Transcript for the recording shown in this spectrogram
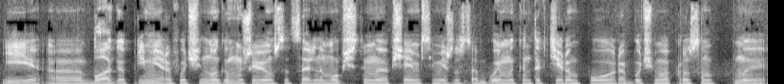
И э, благо примеров очень много. Мы живем в социальном обществе, мы общаемся между собой, мы контактируем по рабочим вопросам, мы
